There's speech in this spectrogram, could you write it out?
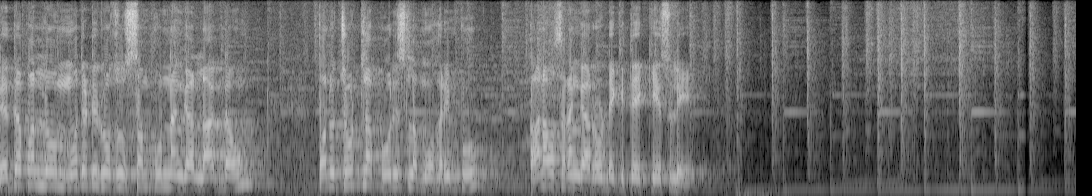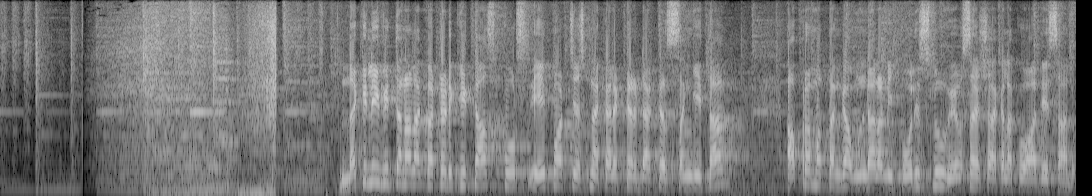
పెద్దపల్లిలో మొదటి రోజు సంపూర్ణంగా లాక్డౌన్ పలు చోట్ల పోలీసుల మోహరింపు అనవసరంగా రోడ్డెక్కితే కేసులే. నకిలీ విత్తనాల కట్టడికి టాస్క్ ఫోర్స్ ఏర్పాటు చేసిన కలెక్టర్ డాక్టర్ సంగీత అప్రమత్తంగా ఉండాలని పోలీసులు వ్యవసాయ శాఖలకు ఆదేశాలు.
